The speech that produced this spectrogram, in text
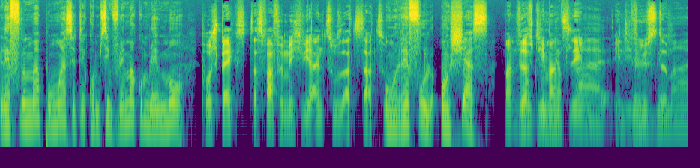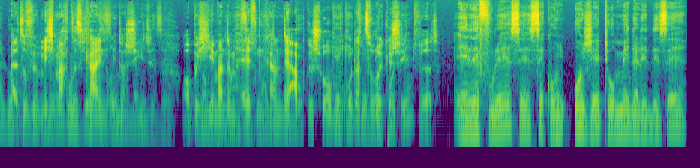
Refoulement pour moi c'était comme si vraiment comme le mot. Pushbacks, das war für mich wie ein Zusatz dazu. On refoule, on chasse. Man wirft jemands Leben in die Wüste. Also für mich macht es keinen Unterschied, ob ich jemandem helfen kann, der abgeschoben oder zurückgeschickt wird. Refouler, c'est qu'on jette, on met dans le désert.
